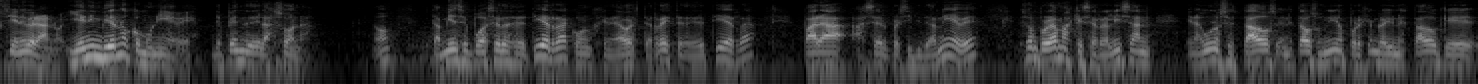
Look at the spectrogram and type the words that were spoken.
sí, en el verano, y en invierno como nieve, depende de la zona. ¿no? También se puede hacer desde tierra, con generadores terrestres desde tierra, para hacer precipitar nieve. Son programas que se realizan en algunos estados, en Estados Unidos, por ejemplo, hay un estado que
